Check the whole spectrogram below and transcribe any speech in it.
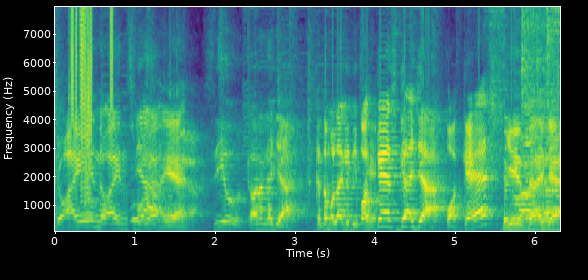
Doain, doain semoga Siap. ya. See you kawan gajah. Ketemu lagi di podcast. Gajah. Podcast. Yes aja.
